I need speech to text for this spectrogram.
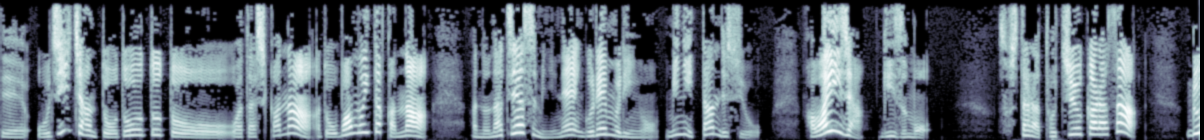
で、おじいちゃんと弟と私かな？あとおばもいたかな？あの、夏休みにね、グレムリンを見に行ったんですよ。かわいいじゃん、ギズモ。そしたら途中からさ、ル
